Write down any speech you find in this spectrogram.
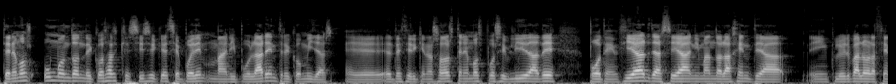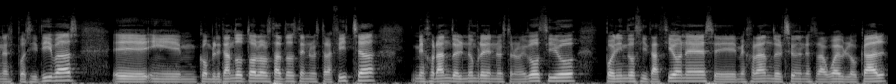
tenemos un montón de cosas que sí, sí que se pueden manipular, entre comillas. Eh, es decir, que nosotros tenemos posibilidad de potenciar, ya sea animando a la gente a incluir valoraciones positivas, eh, completando todos los datos de nuestra ficha, mejorando el nombre de nuestro negocio, poniendo citaciones, eh, mejorando el SEO de nuestra web local.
